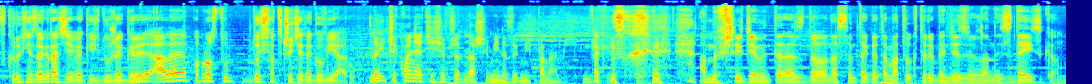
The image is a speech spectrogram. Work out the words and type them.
w których nie zagracie w jakieś duże gry, ale po prostu doświadczycie tego VR-u. No i czy kłaniacie się przed naszymi nowymi panami? Tak jest. A my przejdziemy teraz do następnego tematu, który będzie związany z Days Gone.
